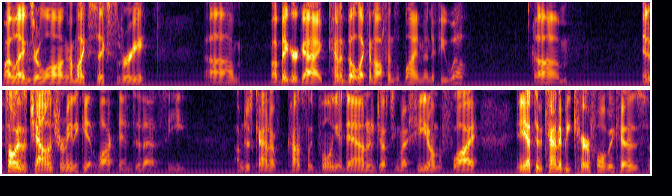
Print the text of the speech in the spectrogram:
my legs are long. I'm like six three, um, a bigger guy, kind of built like an offensive lineman, if you will. Um, and it's always a challenge for me to get locked into that seat. I'm just kind of constantly pulling it down and adjusting my feet on the fly. And you have to kind of be careful because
